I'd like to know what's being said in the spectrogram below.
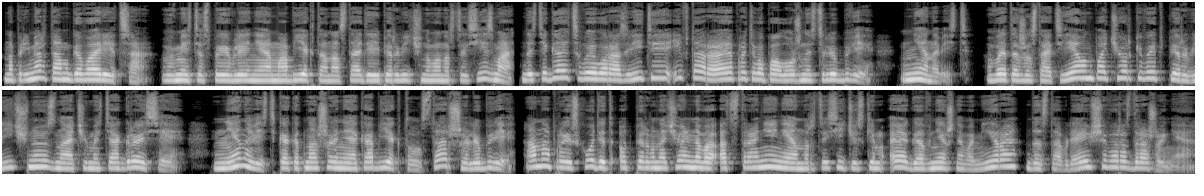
Например, там говорится, вместе с появлением объекта на стадии первичного нарциссизма достигает своего развития и вторая противоположность любви – ненависть. В этой же статье он подчеркивает первичную значимость агрессии. Ненависть, как отношение к объекту, старше любви. Она происходит от первоначального отстранения нарциссическим эго внешнего мира, доставляющего раздражение.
